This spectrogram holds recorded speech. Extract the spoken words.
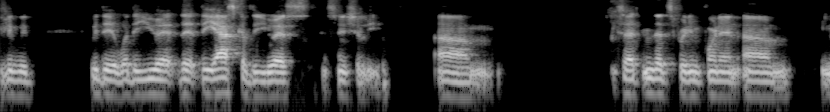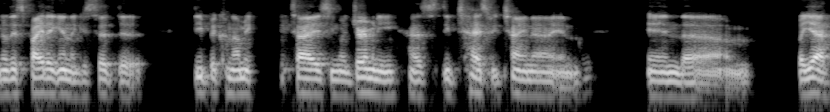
with with the what the US the, the ask of the US essentially. Um, so I think that's pretty important. Um, you know, despite again, like you said, the deep economic ties. You know, Germany has deep ties with China, and and um, but yeah,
